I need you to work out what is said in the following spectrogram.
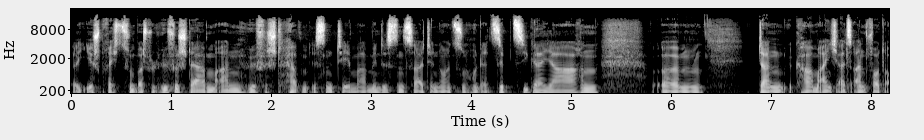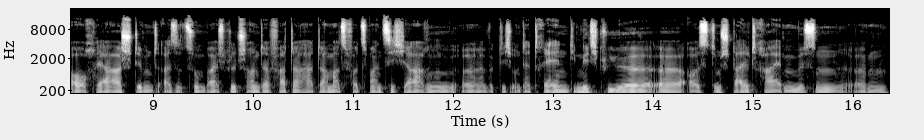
äh, ihr sprecht zum Beispiel Höfesterben an. Höfesterben ist ein Thema mindestens seit den 1970er Jahren. Ähm, dann kam eigentlich als Antwort auch, ja, stimmt, also zum Beispiel schon der Vater hat damals vor 20 Jahren äh, wirklich unter Tränen die Milchkühe äh, aus dem Stall treiben müssen, ähm,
